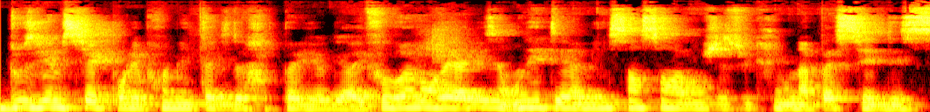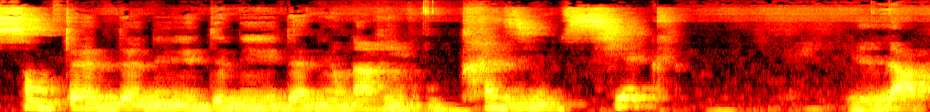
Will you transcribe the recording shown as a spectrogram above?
XIIe siècle pour les premiers textes de Hatha Yoga. Il faut vraiment réaliser, on était à 1500 avant Jésus-Christ, on a passé des centaines d'années, d'années, d'années, on arrive au XIIIe siècle. Et là,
